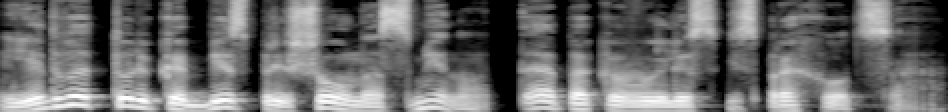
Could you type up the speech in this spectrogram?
Едва только бес пришел на смену, Тапок вылез из проходца.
